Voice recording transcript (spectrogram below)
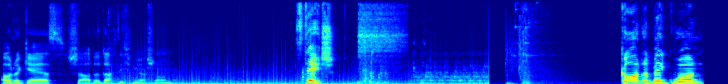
Outer Gas. Schade, dachte ich mir schon. Stage! Caught a big one!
